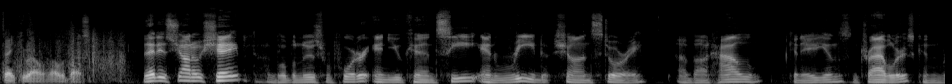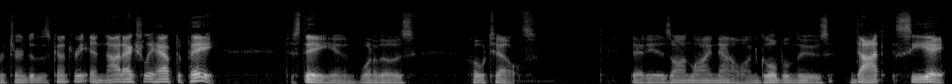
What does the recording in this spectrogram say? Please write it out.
Thank you, Alan. All the best. That is Sean O'Shea, a global news reporter, and you can see and read Sean's story about how Canadians and travelers can return to this country and not actually have to pay to stay in one of those hotels. That is online now on globalnews.ca.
